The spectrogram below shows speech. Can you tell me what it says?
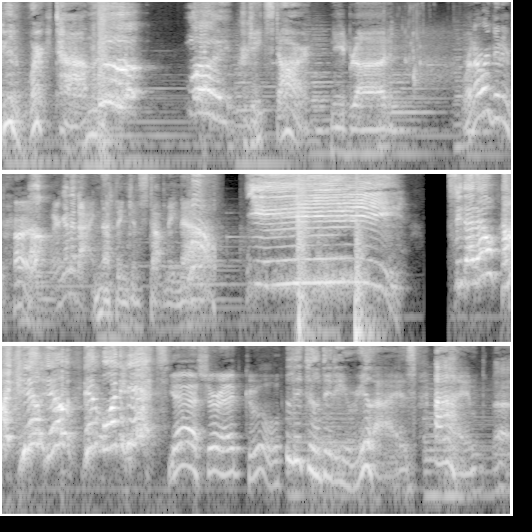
Good work, Tom. Why? Create star. Need blood. When are we getting paid? Oh, we're gonna die. Nothing can stop me now. Yee! See that, Al? I killed him in one hit! Yeah, sure, Ed. Cool. Little did he realize I'm uh,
